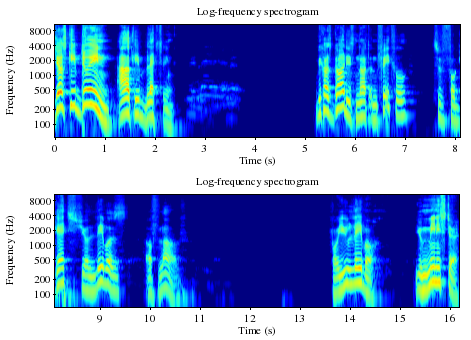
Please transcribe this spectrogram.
Just keep doing. I'll keep blessing. Because God is not unfaithful to forget your labors of love. For you labor, you minister,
